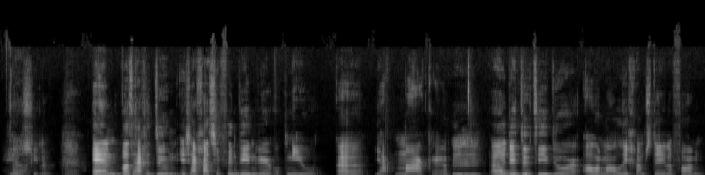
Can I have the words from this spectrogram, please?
Heel Ah. zielig. ja. En wat hij gaat doen, is hij gaat zijn vriendin weer opnieuw eh, ja, maken. Mhm. Eh, dit doet hij door allemaal lichaamsdelen van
